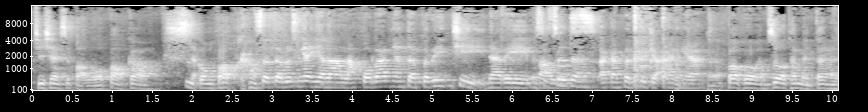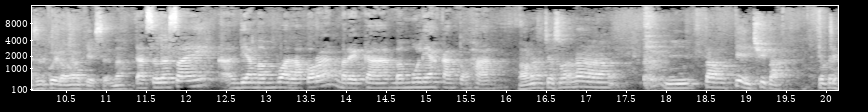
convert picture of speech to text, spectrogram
接下来是保罗报告，施工报告。Seterusnya ialah laporan yang terperinci dari Paulus akan kerjanya。报告完之后，他们当然是归荣耀给神了。Dan selesai dia membuat laporan, mereka memuliakan Tuhan。好了，就说那你到殿去吧，这边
